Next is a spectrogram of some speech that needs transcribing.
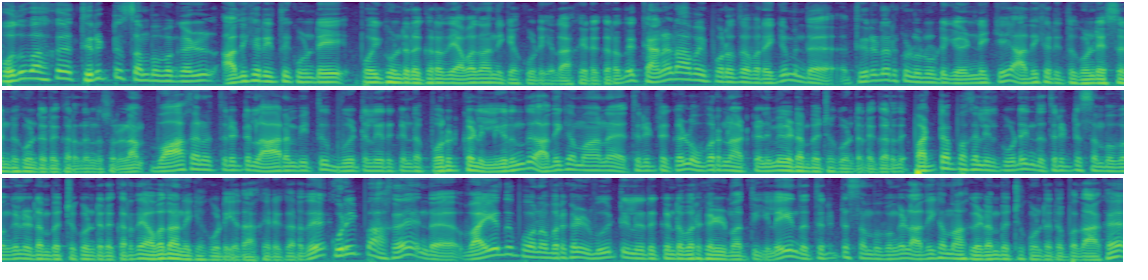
பொதுவாக திருட்டு சம்பவங்கள் அதிகரித்து கொண்டே போய்கொண்டிருக்கிறதை அவதானிக்கக்கூடியதாக இருக்கிறது. கனடாவை பொறுத்த வரைக்கும் இந்த திருடர்களுடைய எண்ணிக்கை அதிகரித்து கொண்டே சென்று கொண்டிருக்கிறதுன்னு சொல்லலாம். வாகன திருட்டில் ஆரம்பித்து வீட்டில் இருக்கின்ற பொருட்களில் இருந்து அதிகமான திருட்டுகள் ஒவ்வொரு நாட்களுமே இடம்பெற்றுக் கொண்டிருக்கிறது. பட்டப்பகலில் கூட இந்த திருட்டு சம்பவங்கள் இடம்பெற்றுக் கொண்டிருக்கிறதை அவதானிக்கக்கூடியதாக இருக்கிறது. குறிப்பாக இந்த வயது போனவர்கள் வீட்டில் இருக்கின்றவர்கள் மத்தியிலே இந்த திருட்டு சம்பவங்கள் அதிகமாக இடம்பெற்றுக் கொண்டிருப்பதாக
